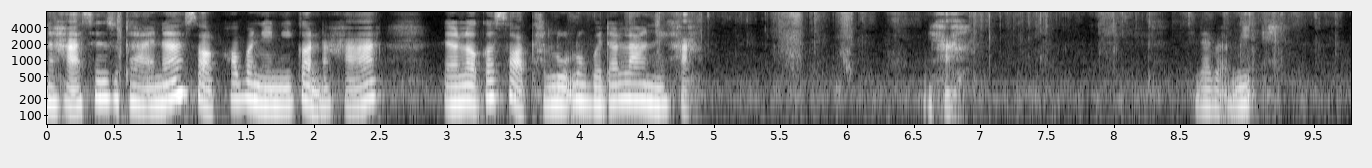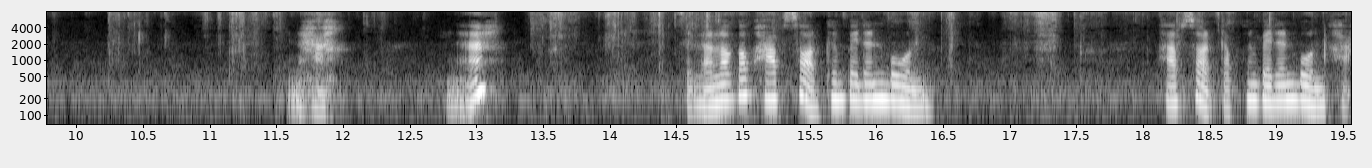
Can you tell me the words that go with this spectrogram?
นะคะ เส้นสุดท้ายนะ สอดเข้าบริเวณนี้ก่อนนะคะ แล้วเราก็สอดทะลุลงไปด้านล่างนี้ค่ะนี่ค่ะได้แบบนี้เห็นะคะเห็นนะเสร็จแล้วเราก็พับสอดขึ้นไปด้านบน พับสอดกลับขึ้นไปด้านบนค่ะ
